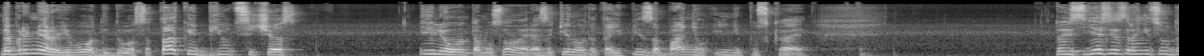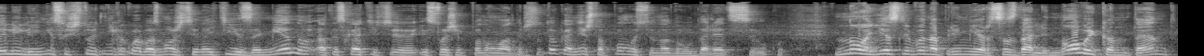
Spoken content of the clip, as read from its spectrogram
Например, его DDoS атакой бьют сейчас. Или он там, условно говоря, закинул этот IP, забанил и не пускает. То есть, если страницу удалили и не существует никакой возможности найти замену, отыскать э, источник по новому адресу, то, конечно, полностью надо удалять ссылку. Но если вы, например, создали новый контент,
